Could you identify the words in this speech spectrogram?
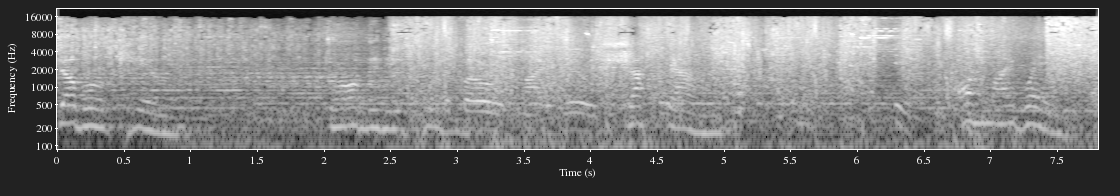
Double kill. Dominating. Bow my will. Shut down. is On my way.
